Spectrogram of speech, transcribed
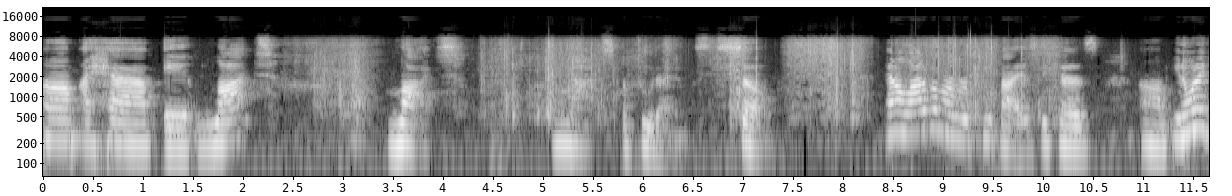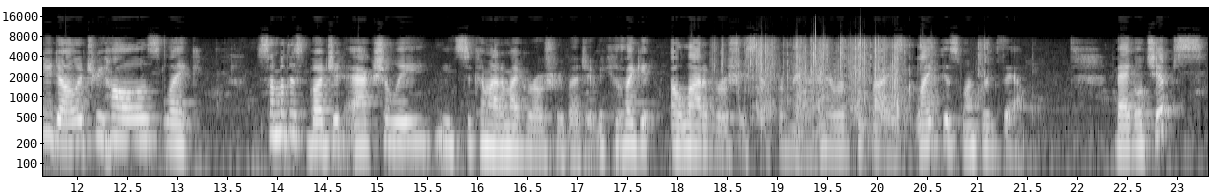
Um, I have a lot, lot, lots of food items. So, and a lot of them are repeat buys because, um, you know when I do Dollar Tree hauls, like some of this budget actually needs to come out of my grocery budget because I get a lot of grocery stuff from there and they're repeat buys. Like this one, for example. Bagel chips,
